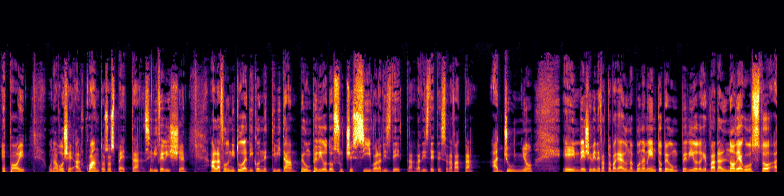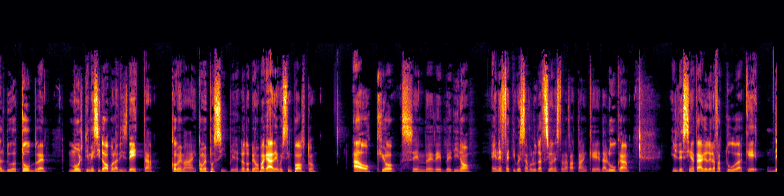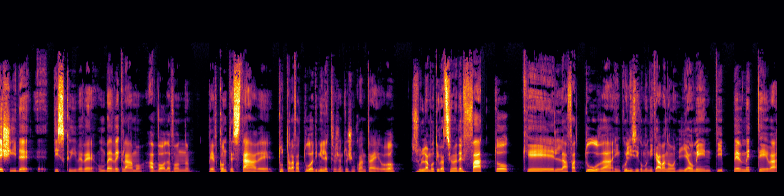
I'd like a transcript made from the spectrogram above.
E poi una voce alquanto sospetta si riferisce alla fornitura di connettività per un periodo successivo alla disdetta. La disdetta è stata fatta a giugno e invece viene fatto pagare un abbonamento per un periodo che va dal 9 agosto al 2 ottobre, molti mesi dopo la disdetta. Come mai? Com'è possibile? Lo dobbiamo pagare questo importo? A occhio sembrerebbe di no. E in effetti questa valutazione è stata fatta anche da Luca, il destinatario della fattura, che decide eh, di scrivere un bel reclamo a Vodafone per contestare tutta la fattura di 1350 euro sulla motivazione del fatto che la fattura in cui gli si comunicavano gli aumenti permetteva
